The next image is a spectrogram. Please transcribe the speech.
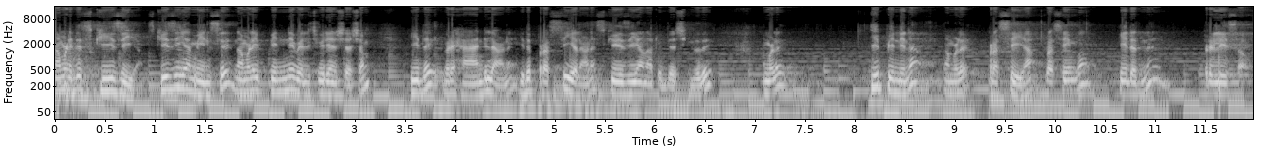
നമ്മൾ ഇത് സ്ക്വീസ് ചെയ്യുക സ്ക്വീസ് ചെയ്യുക മീൻസ് നമ്മൾ ഈ പിന്ന് വലിച്ചു വരികതിന് ശേഷം ഇത് ഒരു ഹാൻഡിലാണ് ഇത് പ്രസ് ചെയ്യലാണ് സ്ക്യൂസ് ചെയ്യുക എന്നാണ് ഉദ്ദേശിക്കുന്നത്. നമ്മൾ ഈ പിന്നിനെ നമ്മൾ പ്രസ് ചെയ്യാം. പ്രസ് ചെയ്യുമ്പോൾ അതിന് റിലീസ് ആവും.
